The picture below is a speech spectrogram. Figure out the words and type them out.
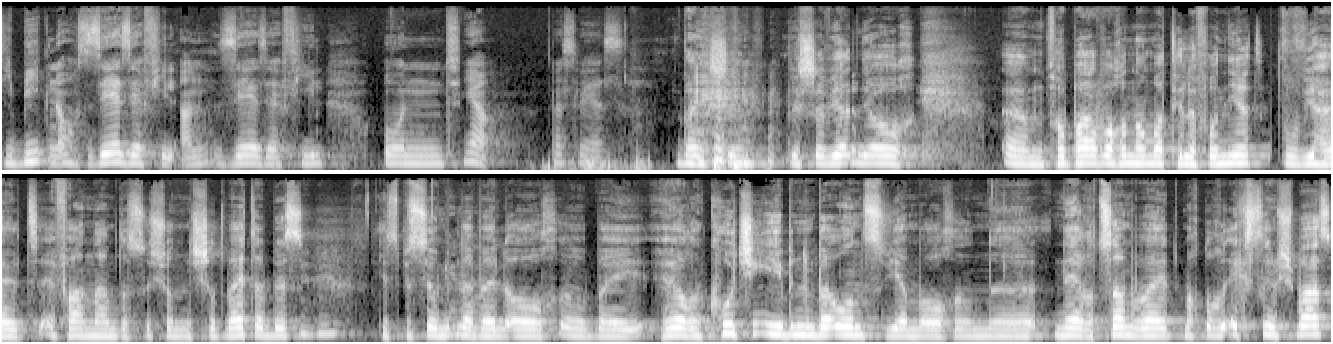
die bieten auch sehr, sehr viel an, sehr, sehr viel. Und ja, das wär's. Dankeschön. Bischa, wir hatten ja auch ähm, vor ein paar Wochen nochmal telefoniert, wo wir halt erfahren haben, dass du schon einen Schritt weiter bist. Jetzt bist du ja mittlerweile auch äh, bei höheren Coaching-Ebenen bei uns. Wir haben auch eine nähere Zusammenarbeit. Macht auch extrem Spaß,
